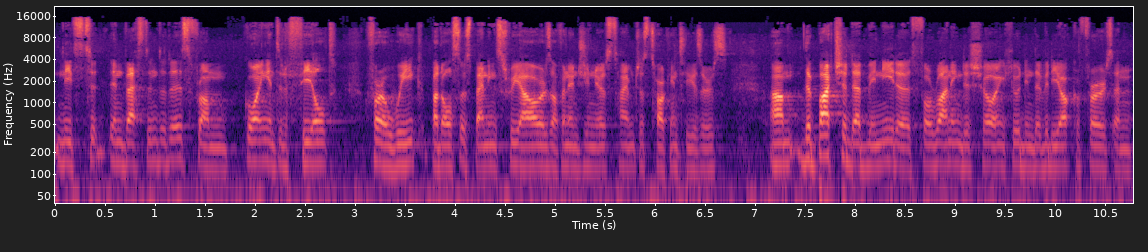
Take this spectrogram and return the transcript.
needs to invest into this from going into the field for a week, but also spending three hours of an engineer's time just talking to users. Um, the budget that we needed for running the show, including the videographers and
